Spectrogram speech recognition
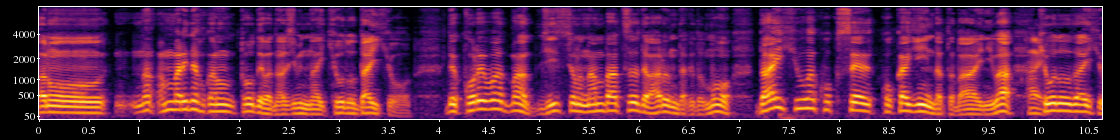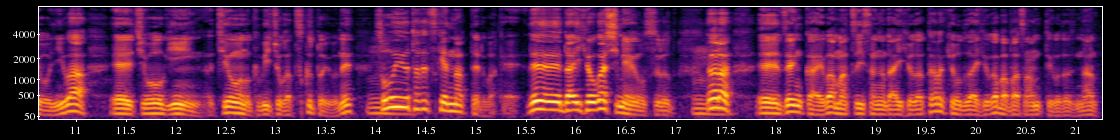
のー、なあんまりね他の党では馴染みのない共同代表。でこれはまあ事実上のナンバー2ではあるんだけども代表が国政国会議員だった場合には、はい、共同代表には、えー、地方議員地方の首長がつくというね、そういう立て付けになってるわけ。で代表が指名をする。だから、えー、前回はは松井さんが代表だったから共同代表が馬場さんということになって、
